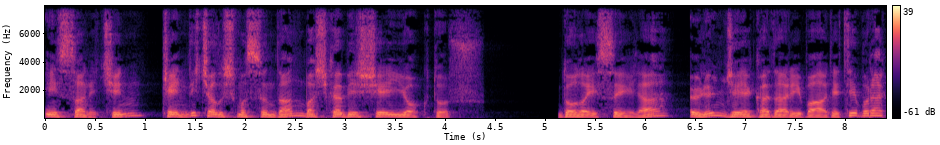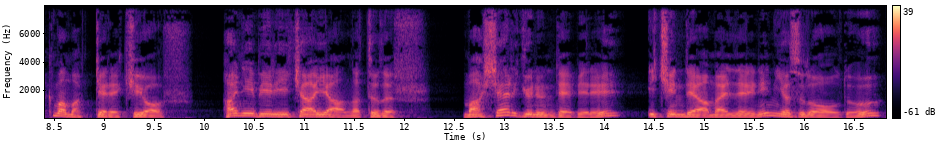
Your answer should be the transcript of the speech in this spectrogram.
İnsan için kendi çalışmasından başka bir şey yoktur. Dolayısıyla ölünceye kadar ibadeti bırakmamak gerekiyor. Hani bir hikaye anlatılır. Mahşer gününde biri, içinde amellerinin yazılı olduğu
